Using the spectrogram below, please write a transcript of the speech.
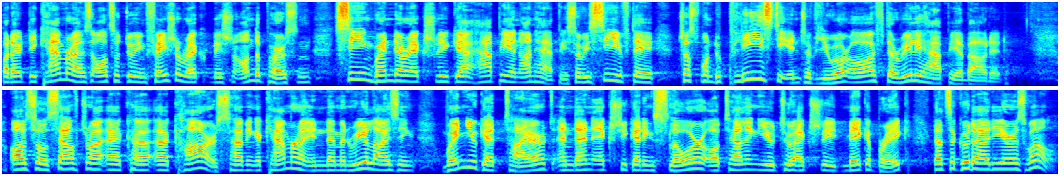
but uh, the camera is also doing facial recognition on the person, seeing when they're actually happy and unhappy. So we see if they just want to please the interviewer or if they're really happy about it. Also, self-driving uh, uh, cars having a camera in them and realizing when you get tired and then actually getting slower or telling you to actually make a break, that's a good idea as well.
